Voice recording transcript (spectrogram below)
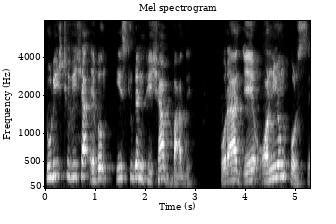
ট্যুরিস্ট ভিসা এবং স্টুডেন্ট ভিসা বাদে ওরা যে অনিয়ম করছে,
